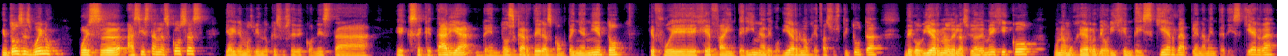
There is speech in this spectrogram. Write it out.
Entonces, bueno, pues eh, así están las cosas. Ya iremos viendo qué sucede con esta exsecretaria en dos carteras con Peña Nieto, que fue jefa interina de gobierno, jefa sustituta de gobierno de la Ciudad de México, una mujer de origen de izquierda, plenamente de izquierda,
